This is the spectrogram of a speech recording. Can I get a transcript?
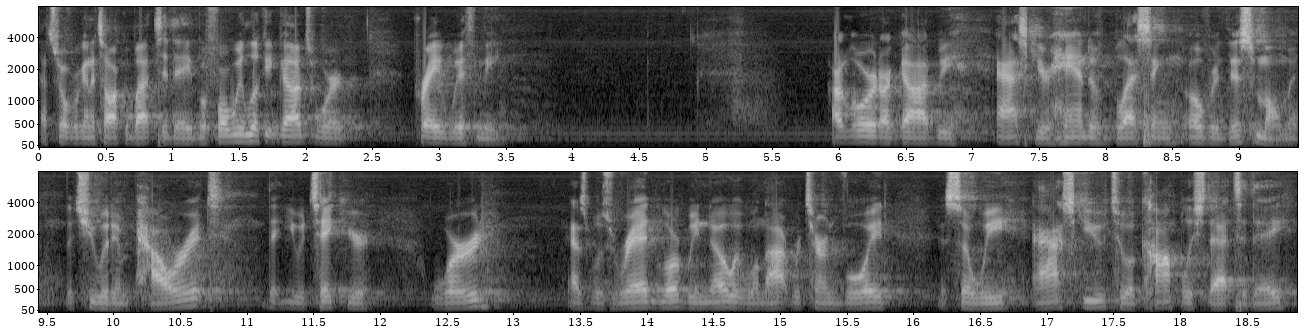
That's what we're going to talk about today. Before we look at God's word, pray with me. Our Lord, our God, we ask your hand of blessing over this moment, that you would empower it, that you would take your word as was read. Lord, we know it will not return void. And so we ask you to accomplish that today,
